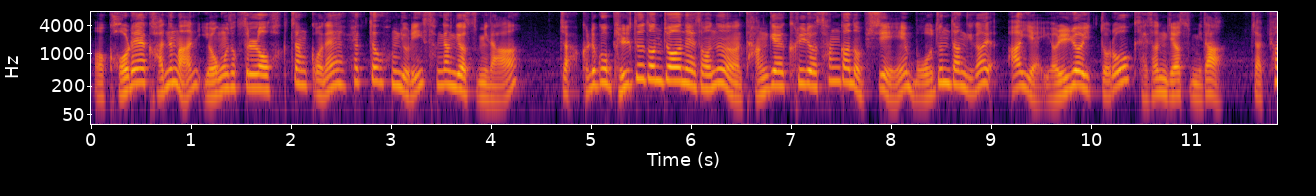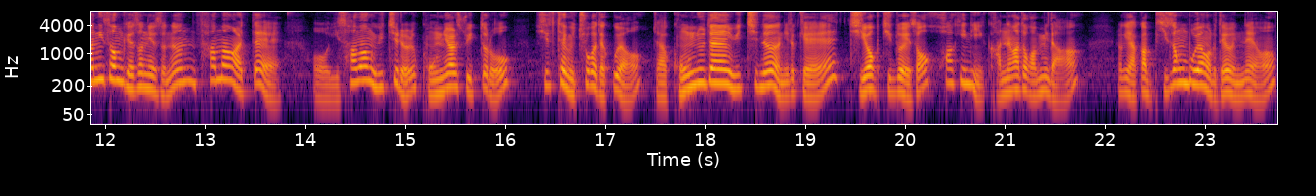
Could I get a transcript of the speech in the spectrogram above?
어, 거래 가능한 영웅석 슬롯 확장권의 획득 확률이 상향되었습니다 자 그리고 길드 던전에서는 단계 클리어 상관없이 모든 단계가 아예 열려있도록 개선되었습니다. 자 편의성 개선에서는 사망할 때이 어, 사망 위치를 공유할 수 있도록 시스템이 추가됐고요. 자 공유된 위치는 이렇게 지역 지도에서 확인이 가능하다고 합니다. 이렇게 약간 비석 모양으로 되어 있네요.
